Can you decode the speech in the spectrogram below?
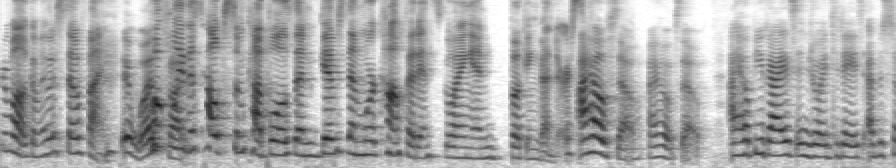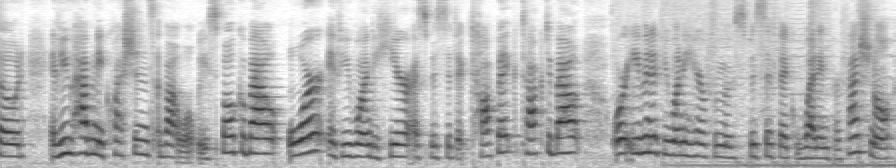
You're welcome. It was so fun. It was. Hopefully, fun. this helps some couples and gives them more confidence going in booking vendors. I hope so. I hope so. I hope you guys enjoyed today's episode. If you have any questions about what we spoke about, or if you want to hear a specific topic talked about, or even if you want to hear from a specific wedding professional,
